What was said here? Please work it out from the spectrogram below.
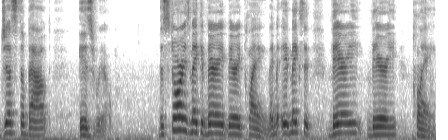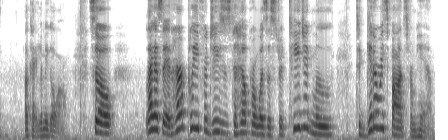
just about Israel. The stories make it very, very plain. It makes it very, very plain. Okay, let me go on. So, like I said, her plea for Jesus to help her was a strategic move to get a response from him.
